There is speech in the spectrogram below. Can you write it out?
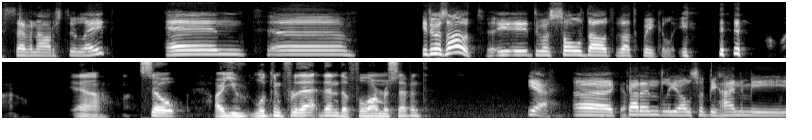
seven hours too late. And uh, it was out. It, it was sold out that quickly. Oh, wow. Yeah. So, are you looking for that then? The full armor seventh? Yeah. Uh, Currently, also behind me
